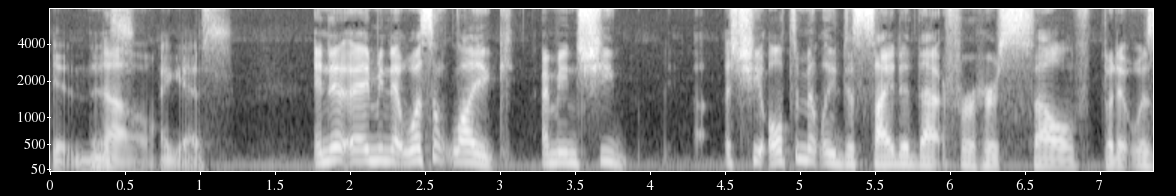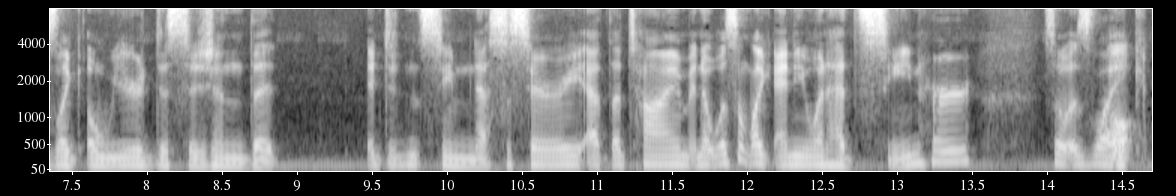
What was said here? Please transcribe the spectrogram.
in this. No. I guess. and it, I mean it wasn't like I mean she she ultimately decided that for herself, but it was like a weird decision that it didn't seem necessary at the time and it wasn't like anyone had seen her. So it was like Oh.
